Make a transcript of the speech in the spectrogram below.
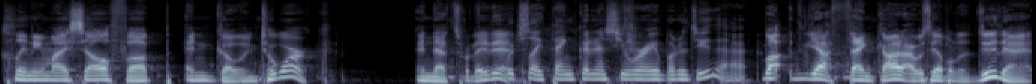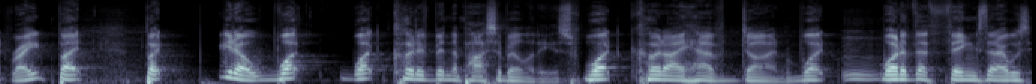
cleaning myself up and going to work. And that's what I did. Which, like, thank goodness you were able to do that. but yeah, thank God I was able to do that, right? But but you know, what what could have been the possibilities? What could I have done? What mm. what are the things that I was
